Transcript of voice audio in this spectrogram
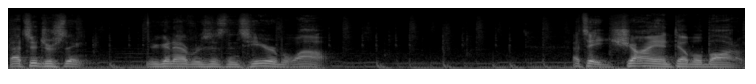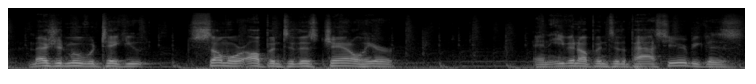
That's interesting. You're going to have resistance here, but wow. That's a giant double bottom. Measured move would take you somewhere up into this channel here and even up into the past year because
